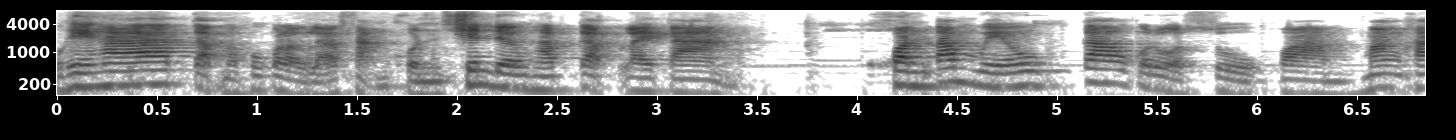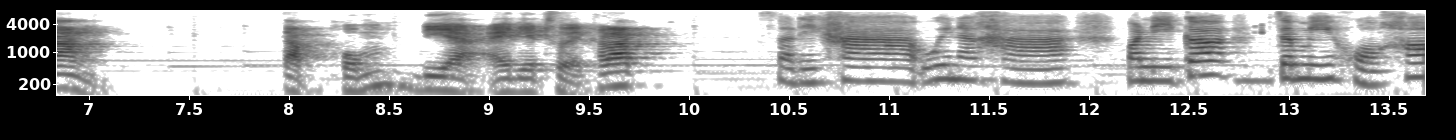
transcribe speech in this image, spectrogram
โอเคครับ กลับมาพบกับเราอีกแล้ว 3 คนเช่นเดิมครับกับรายการควอนตัมเวลก้าวกระโดดสู่ความมั่งคั่ง กับผมเดียไอเดียเทรดครับ สวัสดีค่ะ อุ้ยนะคะ วันนี้ก็จะมีหัวข้อ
